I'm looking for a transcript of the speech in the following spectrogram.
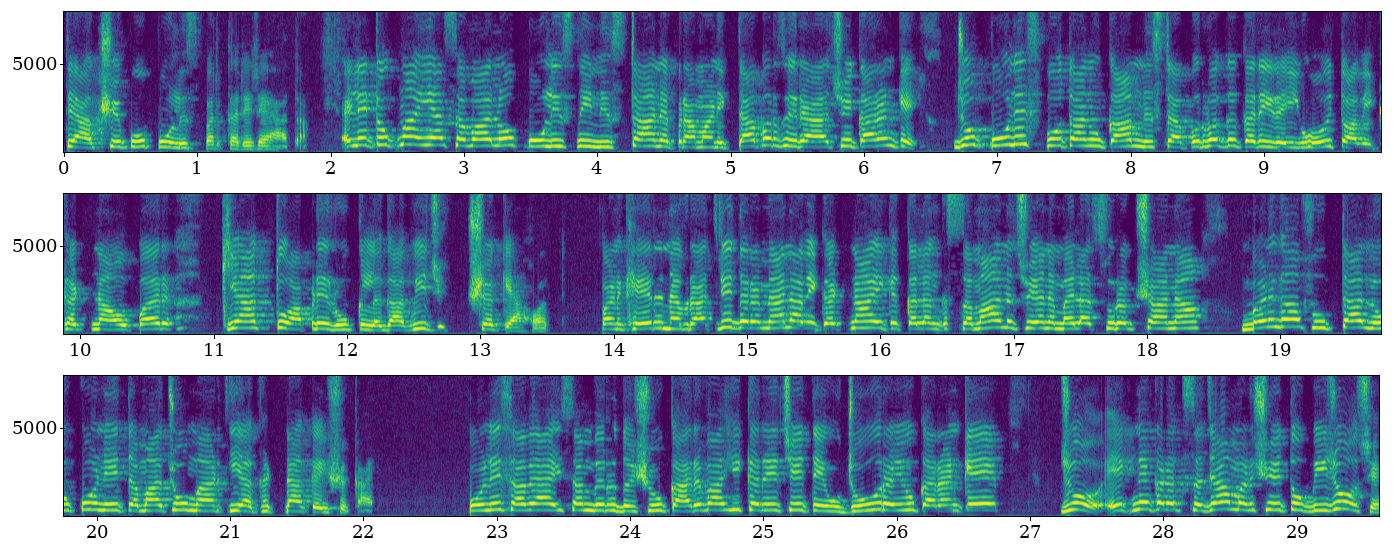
તે આક્ષેપો પોલીસ પર કરી રહ્યા હતા. એટલે ટૂંકમાં અહીંયા સવાલો પોલીસની નિષ્ઠા અને પ્રામાણિકતા પર થઈ રહ્યા છે, કારણ કે જો પોલીસ પોતાનું કામ નિષ્ઠાપૂર્વક કરી રહી હોય તો આવી ઘટનાઓ પર ક્યાંક તો આપણે રોક લગાવી જ શક્યા હોત. પણ ખેર નવરાત્રી દરમિયાન આવી ઘટના એક કલંક સમાન છે અને મહિલા સુરક્ષાના બણગા ફૂંકતા લોકોને તમાચો મારતી આ ઘટના કહી શકાય. પોલીસ હવે આ ઇસમ વિરુદ્ધ શું કાર્યવાહી કરે છે તેવું જોવું રહ્યું, કારણ કે જો એકને કડક સજા મળશે તો બીજો છે.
